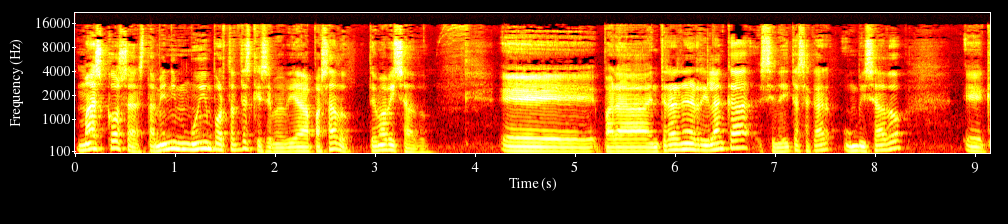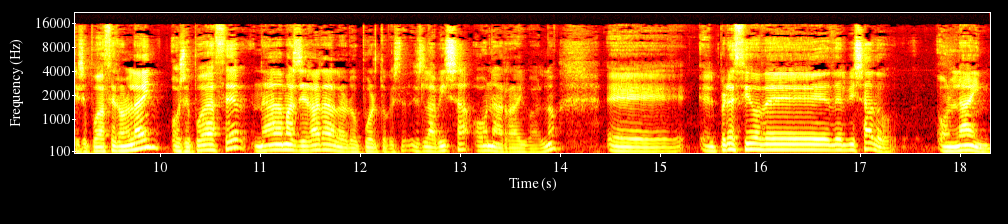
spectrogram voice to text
Más cosas, también muy importantes que se me había pasado, tema visado. Eh, para entrar en Sri Lanka se necesita sacar un visado eh, que se puede hacer online o se puede hacer nada más llegar al aeropuerto, que es la visa on arrival. ¿no? Eh, el precio del visado online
